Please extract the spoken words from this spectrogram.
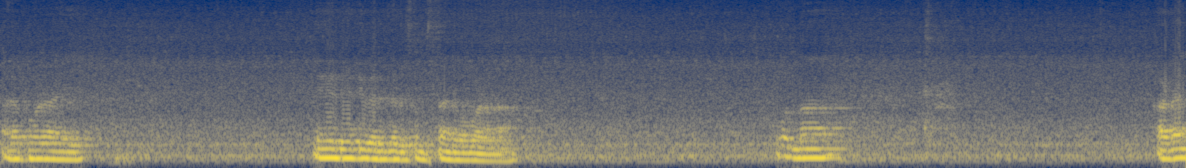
പലപ്പോഴായി നേരിടേണ്ടി വരുന്നൊരു സംസ്ഥാനവുമാണ്. ഒന്ന് കടൽ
